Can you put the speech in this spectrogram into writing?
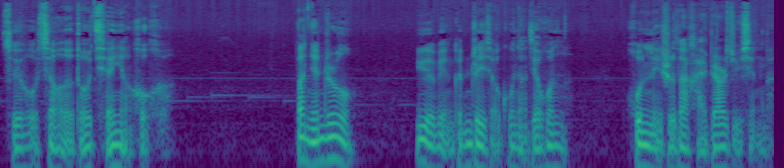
最后笑得都前仰后合。半年之后，月饼跟这小姑娘结婚了，婚礼是在海边举行的。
